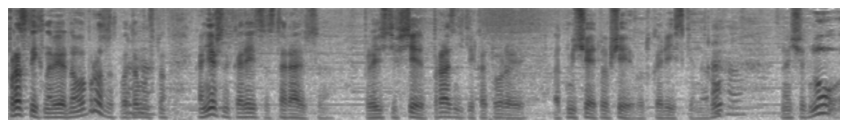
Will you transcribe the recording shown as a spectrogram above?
простых, наверное, вопросов, потому что, конечно, корейцы стараются провести все праздники, которые отмечает вообще вот корейский народ. Значит, ну,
